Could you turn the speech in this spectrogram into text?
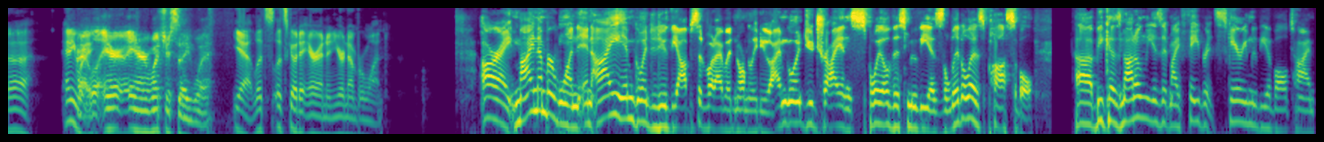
uh, anyway, All right, well, Aaron, Aaron, what's your segue? yeah, let's let's go to Aaron and you're number one. All right, my number one, and I am going to do the opposite of what I would normally do. I'm going to try and spoil this movie as little as possible. Uh, because not only is it my favorite scary movie of all time,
